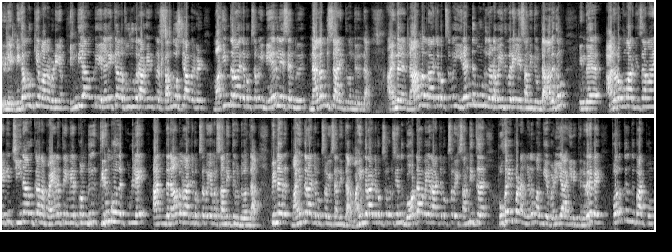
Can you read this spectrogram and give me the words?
இதிலே மிக முக்கியமான விடயம் இந்தியாவுடைய இலங்கைக்கான தூதுவராக இருக்கிற சந்தோஷ் அவர்கள் மஹிந்த ராஜபக்சவை நேரிலே சென்று நலம் விசாரித்து வந்திருந்தார். இந்த நாமல் ராஜபக்சவை இரண்டு மூன்று தடவை இதுவரையிலே சந்தித்து விட்டார். அதுவும் இந்த அனுரகுமார் திசாநாயக்கு சீனாவுக்கான பயணத்தை மேற்கொண்டு திரும்புவதற்குள்ளே அந்த நாமல் ராஜபக்சவை அவர் சந்தித்து விட்டு வந்தார். பின்னர் மஹிந்த ராஜபக்சவை சந்தித்தார். மஹிந்த ராஜபக்சவோடு சேர்ந்து கோட்டாபய ராஜபக்சவை சந்தித்த புகைப்படங்களும் அங்கே வெளியாகி இருக்கின்றது எனவே பொறுத்திருந்து பார்ப்போம்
